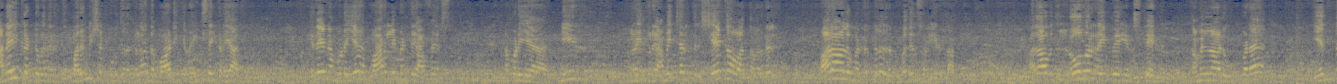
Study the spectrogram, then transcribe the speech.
அணை கட்டுவதற்கு பர்மிஷன் கொடுக்கறதுல அந்த பாடிக்கு ரைட்ஸே கிடையாது. இதே நம்முடைய பார்லிமெண்ட்ரி அஃபேர்ஸ் நம்முடைய நீர் துறை அமைச்சர் திரு ஷேகாவாத் அவர்கள் பாராளுமன்றத்தில் அதற்கு பதில் சொல்லியிருந்தார். அதாவது லோவர் ரைபேரியன் ஸ்டேட் தமிழ்நாடு உட்பட எந்த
